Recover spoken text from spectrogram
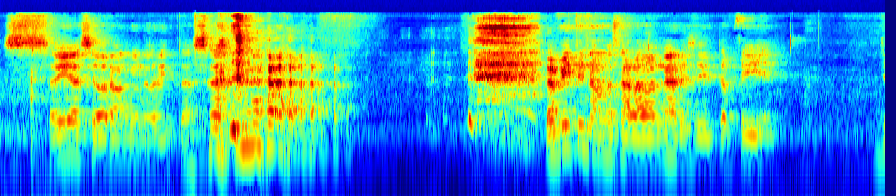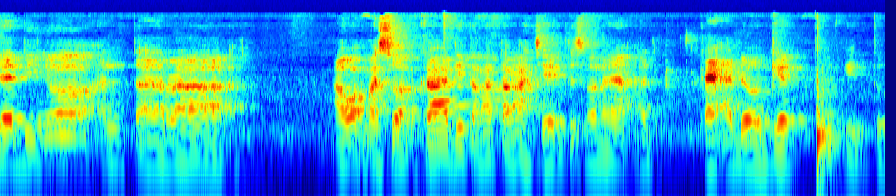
saya seorang minoritas. tapi itu tidak masalah benar sih tapi jadinya antara awak masuk ke di tengah-tengah C itu sebenarnya kayak ada gap gitu.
